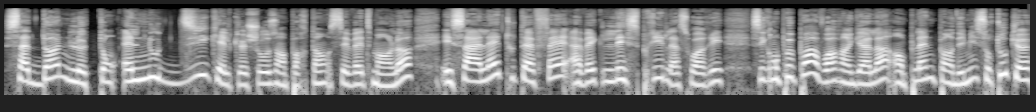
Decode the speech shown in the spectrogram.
ça donne le ton. Elle nous dit quelque chose en portant ces vêtements-là et ça allait tout à fait avec l'esprit de la soirée. C'est qu'on peut pas avoir un gala en pleine pandémie, surtout que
